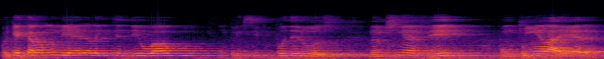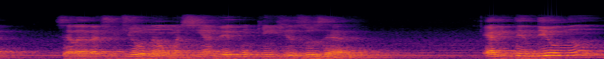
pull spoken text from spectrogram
Porque aquela mulher, ela entendeu algo, um princípio poderoso não tinha a ver com quem ela era, se ela era judia ou não, mas tinha a ver com quem Jesus era. Ela entendeu não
